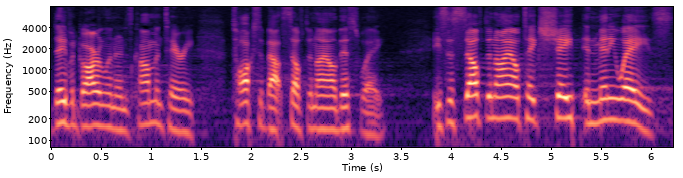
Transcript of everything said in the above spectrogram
David Garland, in his commentary, talks about self denial this way. He says, Self denial takes shape in many ways.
